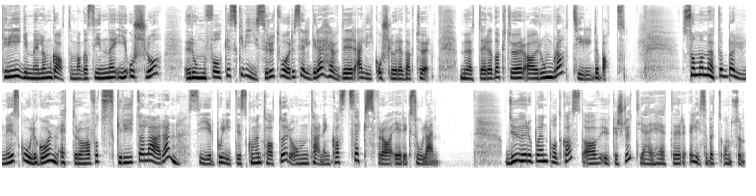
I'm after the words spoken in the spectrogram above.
krig mellom gatemagasinene i Oslo. Romfolket skviser ut våre selgere, hevder er lik Oslo-redaktør. Møter redaktør av Romblad til debatt. Som å møte bøllene i skolegården etter å ha fått skryt av læreren, sier politisk kommentator om terningkast seks fra Erik Solheim. Du hører på en podkast av Ukeslutt. Jeg heter Elisabeth Onsum.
